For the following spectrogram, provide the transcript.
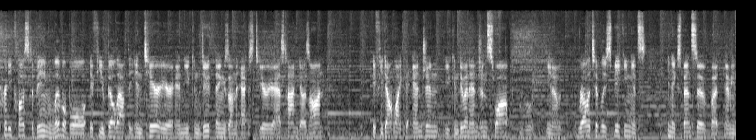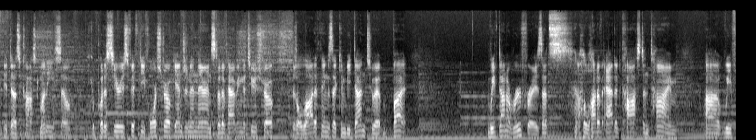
pretty close to being livable if you build out the interior and you can do things on the exterior as time goes on. If you don't like the engine, you can do an engine swap, you know, relatively speaking, it's inexpensive, but I mean, it does cost money, so you could put a Series 50 four-stroke engine in there instead of having the two-stroke. There's a lot of things that can be done to it, but we've done a roof raise. That's a lot of added cost and time. Uh, we've,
